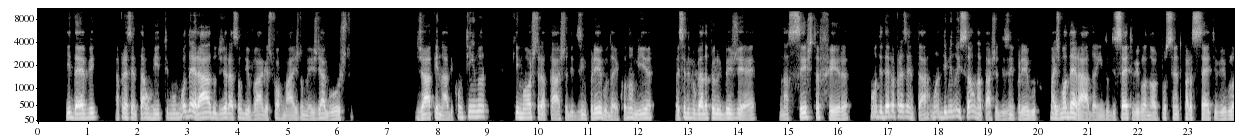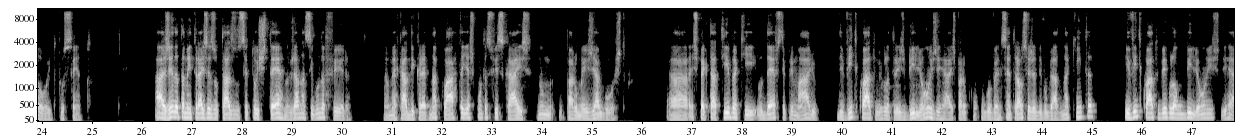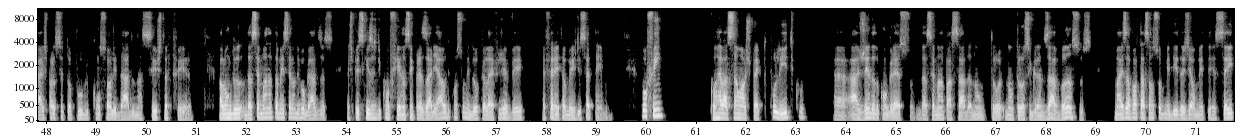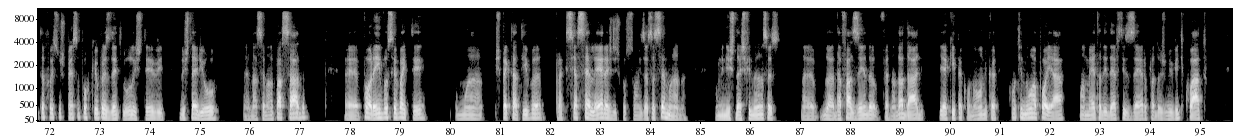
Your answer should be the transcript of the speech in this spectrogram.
e deve apresentar um ritmo moderado de geração de vagas formais no mês de agosto. Já a PNAD contínua, que mostra a taxa de desemprego da economia, vai ser divulgada pelo IBGE na sexta-feira, onde deve apresentar uma diminuição na taxa de desemprego mais moderada, indo de 7,9% para 7,8%. A agenda também traz resultados do setor externo já na segunda-feira, né, o mercado de crédito na quarta e as contas fiscais no, para o mês de agosto. A expectativa é que o déficit primário de 24,3 bilhões de reais para o governo central seja divulgado na quinta e 24,1 bilhões de reais para o setor público consolidado na sexta-feira. Ao longo do, da semana também serão divulgadas as, as pesquisas de confiança empresarial e de consumidor pela FGV referente ao mês de setembro. Por fim, com relação ao aspecto político, a agenda do Congresso da semana passada não, trou não trouxe grandes avanços, mas a votação sobre medidas de aumento de receita foi suspensa porque o presidente Lula esteve no exterior né, na semana passada, é, porém você vai ter uma expectativa para que se acelere as discussões essa semana. O ministro das Finanças, né, da, da, Fazenda, Fernando Haddad, e a equipe econômica continuam a apoiar uma meta de déficit zero para 2024,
